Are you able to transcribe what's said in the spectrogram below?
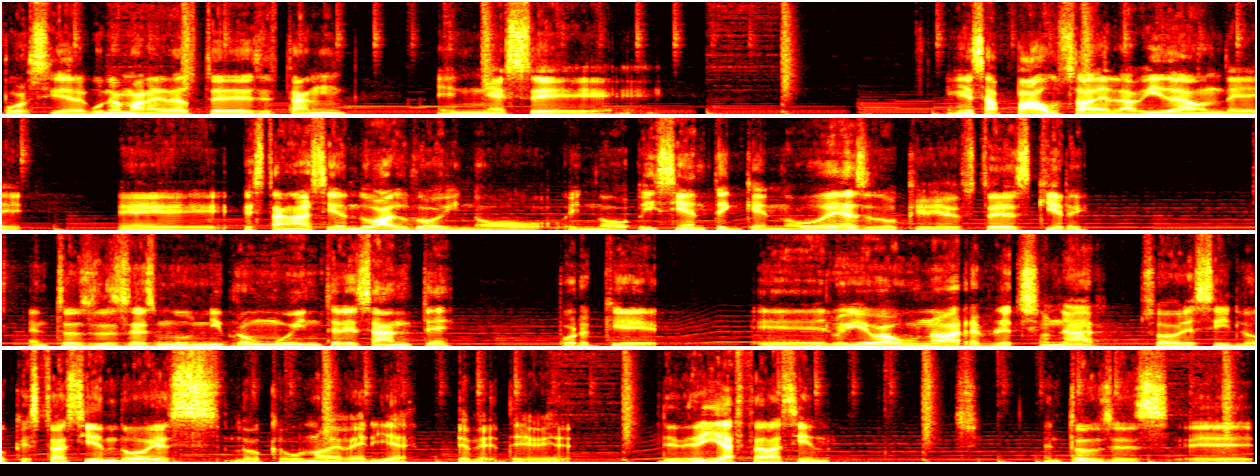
por si de alguna manera ustedes están en ese en esa pausa de la vida donde eh, están haciendo algo y no, y no y sienten que no es lo que ustedes quieren. Entonces es un libro muy interesante porque eh, lo lleva a uno a reflexionar sobre si lo que está haciendo es lo que uno debería, debería estar haciendo. Entonces, eh,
